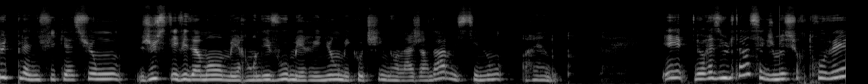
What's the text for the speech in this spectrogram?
plus de planification, juste évidemment mes rendez-vous, mes réunions, mes coachings dans l'agenda, mais sinon rien d'autre. Et le résultat, c'est que je me suis retrouvée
